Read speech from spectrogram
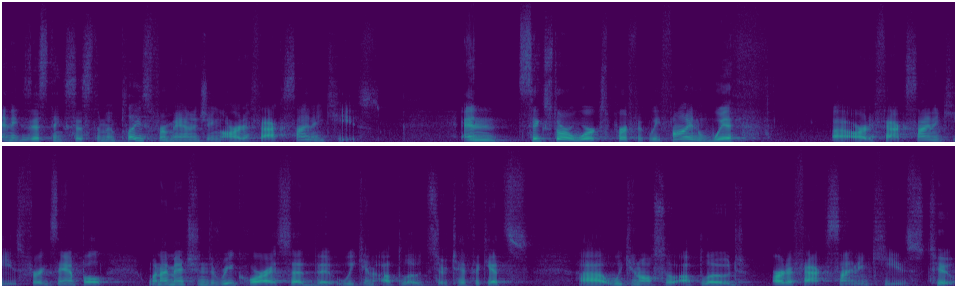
an existing system in place for managing artifact signing keys. And Sigstore works perfectly fine with uh, artifact signing keys. For example, when I mentioned Rekor, I said that we can upload certificates. Uh, we can also upload artifact signing keys too.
